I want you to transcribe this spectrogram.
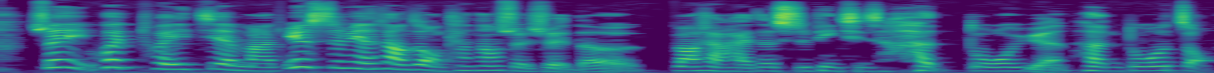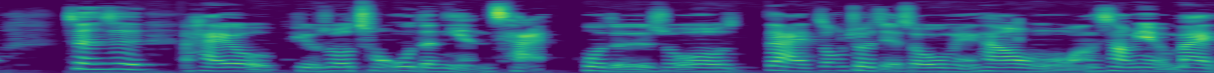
所以会推荐吗？因为市面上这种汤汤水水的毛小孩的食品其实很多元，很多种，甚至还有比如说宠物的年菜，或者是说在中秋节的时候，我们也看到我们网上面有卖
